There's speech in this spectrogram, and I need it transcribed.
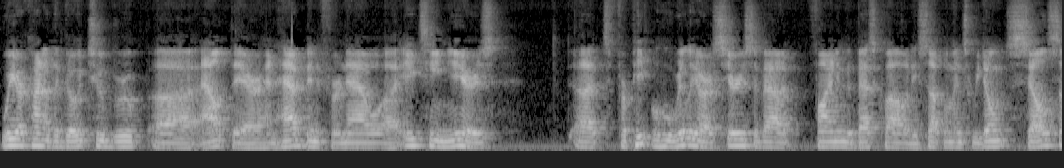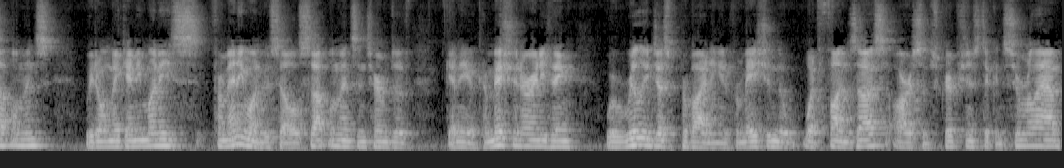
we are kind of the go-to group uh, out there and have been for now uh, 18 years uh, for people who really are serious about finding the best quality supplements. We don't sell supplements. We don't make any money from anyone who sells supplements in terms of getting a commission or anything. We're really just providing information. what funds us are subscriptions to Consumer Lab.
